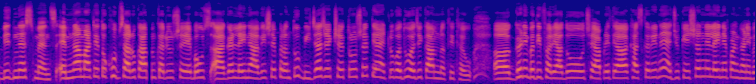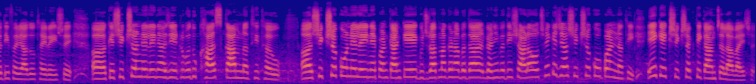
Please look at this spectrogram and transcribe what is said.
બિઝનેસમેન્સ. એમના માટે તો ખૂબ સારું કામ કર્યું છે, એ બહુ આગળ લઈને આવી છે, પરંતુ બીજા જે ક્ષેત્રો છે, ત્યાં એટલું બધું હજી કામ નથી થયું. ઘણી બધી ફરિયાદો છે આપણે ત્યાં, ખાસ કરીને એજ્યુકેશનને લઈને પણ ઘણી બધી ફરિયાદો થઈ રહી છે. કે શિક્ષણને લઈને હજી એટલું બધું ખાસ કામ નથી થયું. શિક્ષકોને લઈને પણ, કારણ કે ગુજરાતમાં ઘણા બધા, ઘણી બધી શાળાઓ છે કે જ્યાં શિક્ષકો પણ નથી, એક એક શિક્ષકથી કામ ચલાવાય છે.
